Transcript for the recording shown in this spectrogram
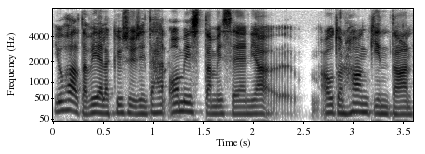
Juhalta vielä kysyisin tähän omistamiseen ja auton hankintaan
